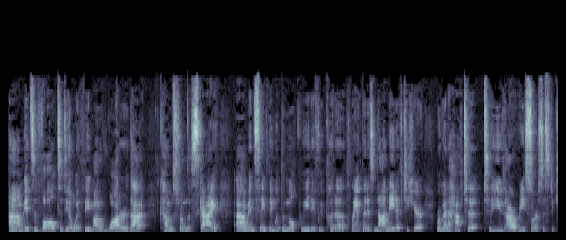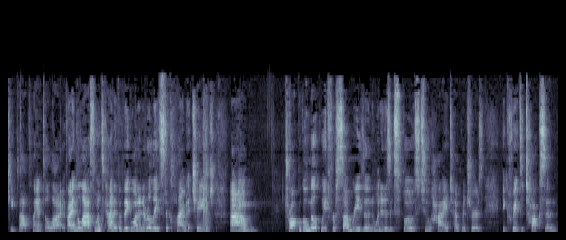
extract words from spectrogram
Um, it's evolved to deal with the amount of water that comes from the sky. Um, and same thing with the milkweed. If we put a, a, plant that is not native to here, we're going to have to, to use our resources to keep that plant alive. and the last one's kind of a big one and it relates to climate change. Um, tropical milkweed, for some reason, when it is exposed to high temperatures, it creates a toxin.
